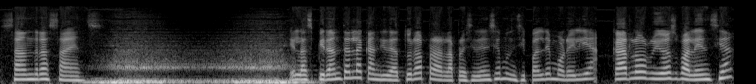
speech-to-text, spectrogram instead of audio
Sandra Sáenz. El aspirante a la candidatura para la presidencia municipal de Morelia, Carlos Ríos Valencia,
